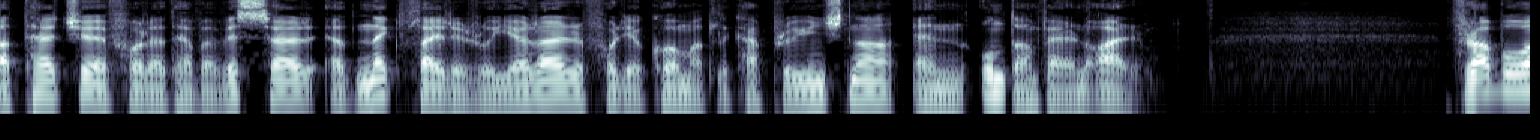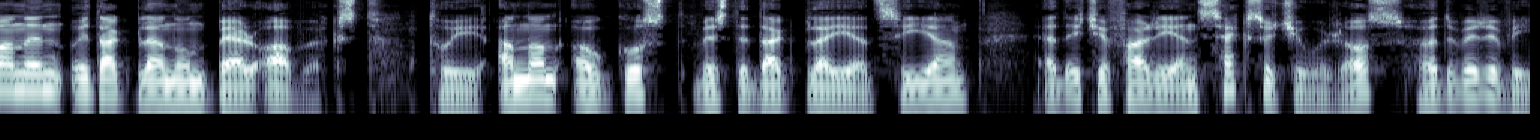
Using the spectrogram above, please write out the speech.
atetje for at heva vissar at nekk flere rojarar for å koma til kapruinsna enn undanfæren år. Fraboanen og i dagblænen bær avvøkst. Tui 2. august visste dagblæget at sia at ikkje fari enn 26 ross høyde vire vi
